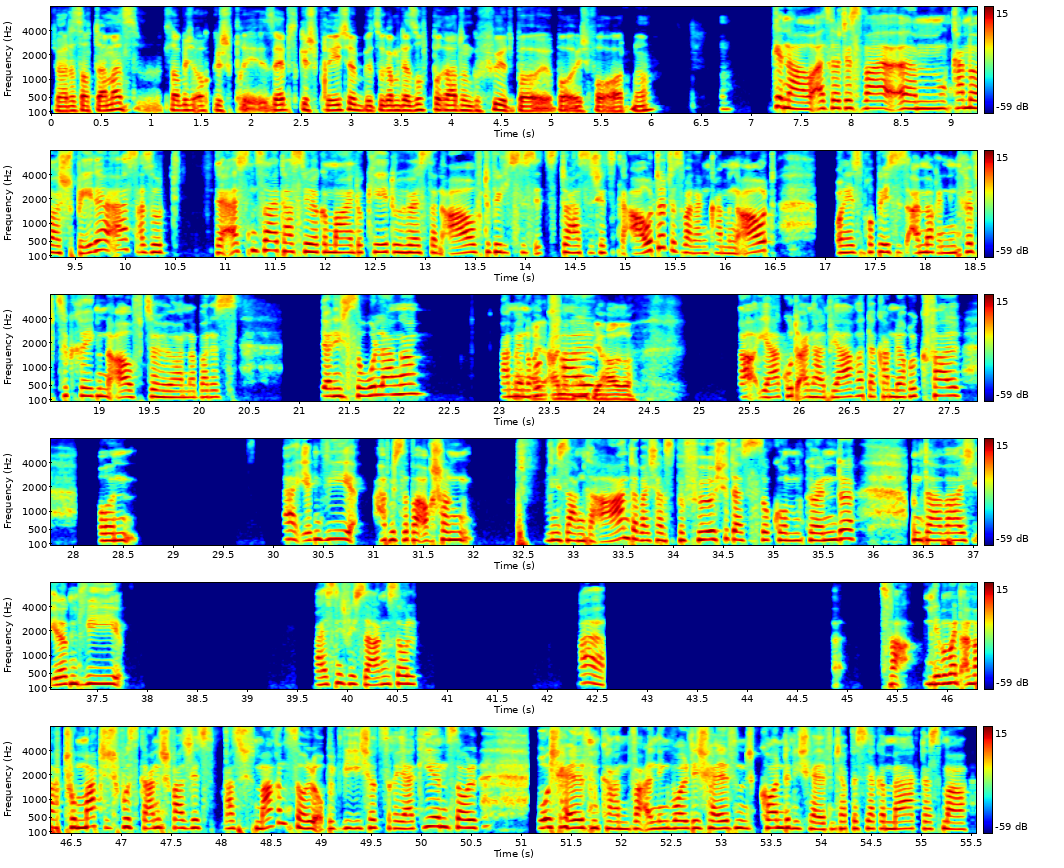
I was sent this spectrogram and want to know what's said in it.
Du hattest auch damals, glaube ich, auch Gespräch, Selbstgespräche sogar mit der Suchtberatung geführt bei, bei euch vor Ort, ne? Genau, also das war, ähm, kam aber später erst. Also der ersten Zeit hast du ja gemeint, okay, du hörst dann auf, du willst es jetzt, du hast dich jetzt geoutet, das war dann Coming Out. Und jetzt probierst du es einfach in den Griff zu kriegen und aufzuhören. Aber das ja nicht so lange. Da kam ja, ein Rückfall. Eineinhalb Jahre. Ja, ja, gut, eineinhalb Jahre, da kam der Rückfall. Und irgendwie habe ich es aber auch schon, will nicht sagen geahnt, aber ich habe es befürchtet, dass es so kommen könnte. Und da war ich irgendwie, weiß nicht, wie ich sagen soll, ah, es war in dem Moment einfach too much. Ich wusste gar nicht, was ich jetzt, was ich machen soll, ob, wie ich jetzt reagieren soll, wo ich helfen kann. Vor allen Dingen wollte ich helfen, ich konnte nicht helfen. Ich habe es ja gemerkt, dass man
